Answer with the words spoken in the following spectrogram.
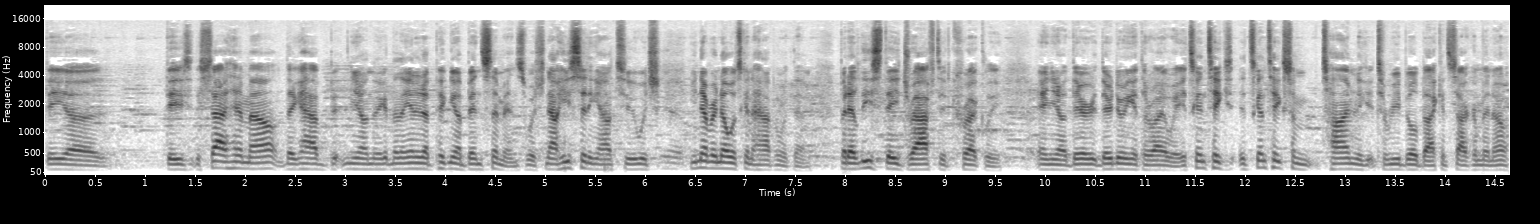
they uh, they, they sat him out. They have you know they, they ended up picking up Ben Simmons, which now he's sitting out too. Which yeah. you never know what's going to happen with them. But at least they drafted correctly and you know they're they're doing it the right way. It's gonna take it's gonna take some time to get to rebuild back in Sacramento.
